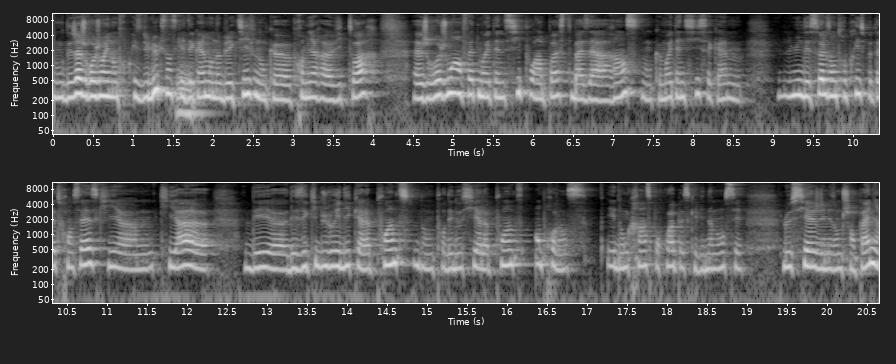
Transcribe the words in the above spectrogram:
Donc déjà, je rejoins une entreprise du luxe, hein, ce qui était mmh. quand même mon objectif, donc euh, première victoire. je rejoins en fait Moët pour un poste basé à Reims. Donc Moët c'est quand même l'une des seules entreprises peut-être françaises qui, qui a des, des, équipes juridiques à la pointe, donc pour des dossiers à la pointe en province. Et donc Reims, pourquoi? Parce qu'évidemment, c'est le siège des maisons de champagne.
